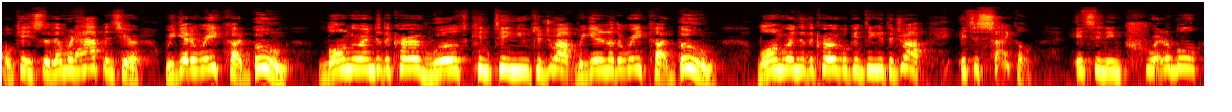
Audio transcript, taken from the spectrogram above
Okay, so then what happens here? We get a rate cut, boom. Longer end of the curve will continue to drop. We get another rate cut, boom. Longer end of the curve will continue to drop. It's a cycle. It's an incredible,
